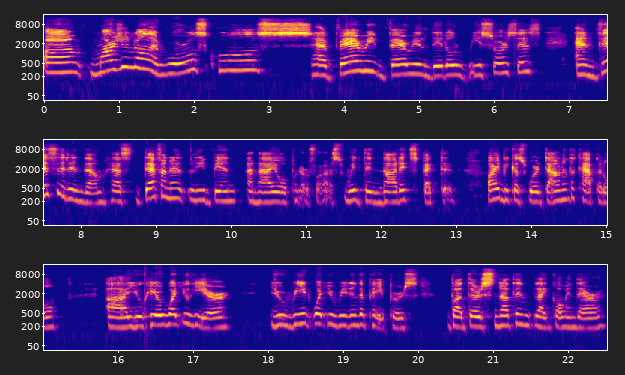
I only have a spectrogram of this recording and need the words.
Um, marginal and rural schools have very, very little resources, and visiting them has definitely been an eye opener for us. We did not expect it. Why? Because we're down in the capital. Uh, you hear what you hear, you read what you read in the papers, but there's nothing like going there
